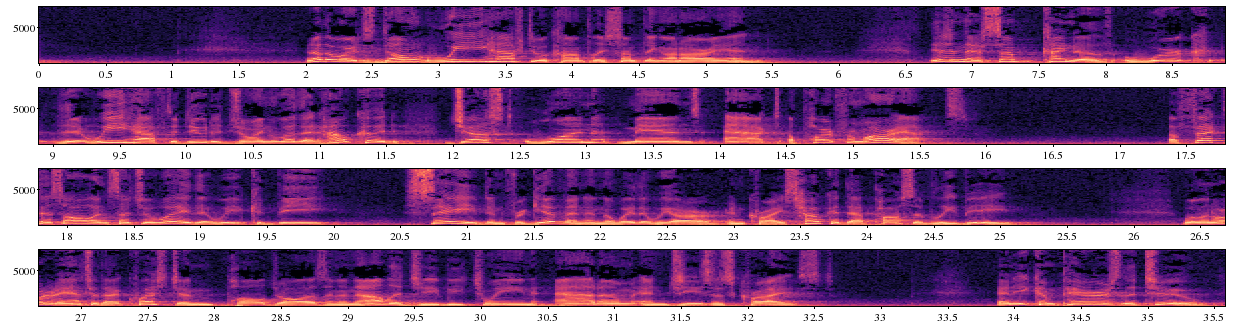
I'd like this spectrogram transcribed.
In other words, don't we have to accomplish something on our end? Isn't there some kind of work that we have to do to join with it? How could just one man's act, apart from our acts, affect us all in such a way that we could be saved and forgiven in the way that we are in Christ. How could that possibly be? Well, in order to answer that question, Paul draws an analogy between Adam and Jesus Christ. And he compares the two.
